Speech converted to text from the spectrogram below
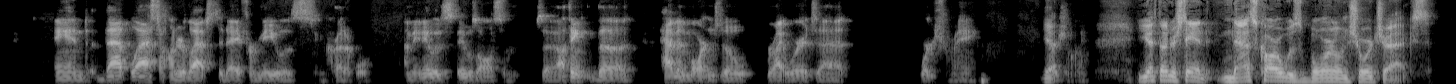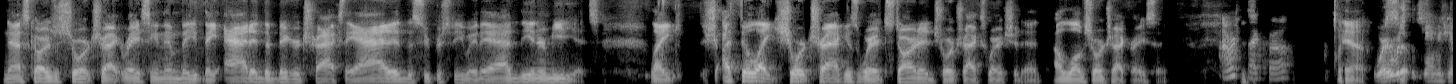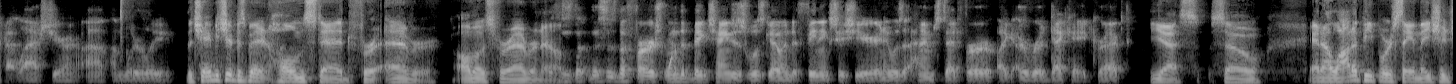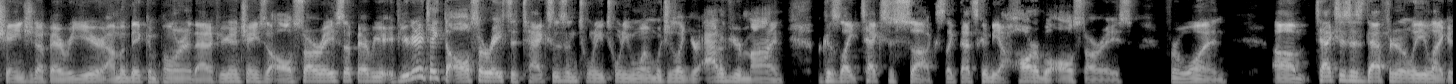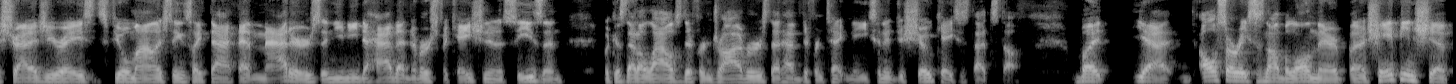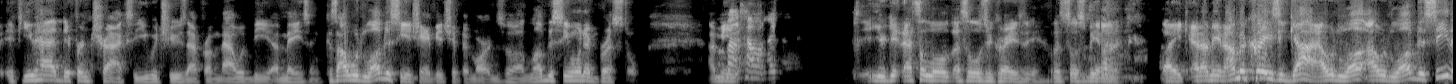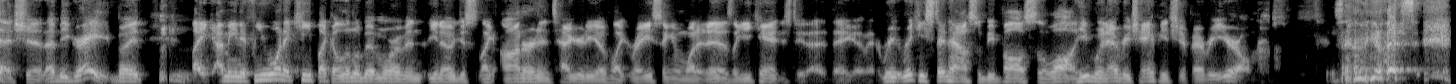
And that last 100 laps today for me was incredible. I mean, it was it was awesome. So I think the having Martinsville right where it's at works for me. Yeah. Personally. You have to understand, NASCAR was born on short tracks. NASCAR is a short track racing, and then they they added the bigger tracks. They added the super speedway. They added the intermediates. Like sh- I feel like short track is where it started. Short track's where it should end. I love short track racing. I respect that. Yeah. Where was So- the championship at last year? I, I'm literally. the championship has been at Homestead forever, almost forever now. This is, the, this is the first. One of the big changes was going to Phoenix this year, and it was at Homestead for like over a decade. Correct? Yes. So, and a lot of people are saying they should change it up every year. I'm a big component of that. If you're going to change the All Star race up every year, if you're going to take the All Star race to Texas in 2021, which is like you're out of your mind because like Texas sucks, like that's going to be a horrible All Star race for one. Um, Texas is definitely like a strategy race. It's fuel mileage, things like that. That matters, and you need to have that diversification in a season because that allows different drivers that have different techniques, and it just showcases that stuff. But yeah, all star race does not belong there, but a championship, if you had different tracks that you would choose that from, that would be amazing. Because I would love to see a championship at Martinsville. I'd love to see one at Bristol. I mean, about Talladega? You get that's a little that's a little too crazy. Let's let's be honest. Like, and I mean, I'm a crazy guy. I would love I would love to see that shit. That'd be great. But like, I mean, if you want to keep like a little bit more of an you know just like honor and integrity of like racing and what it is, like you can't just do that. There you go, man. Ricky Stenhouse would be balls to the wall. He'd win every championship every year almost. So, I mean,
